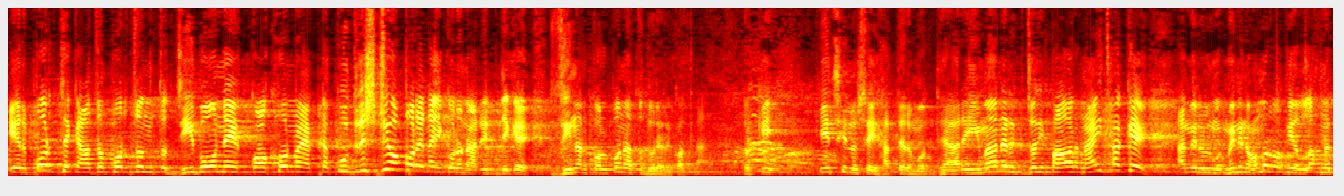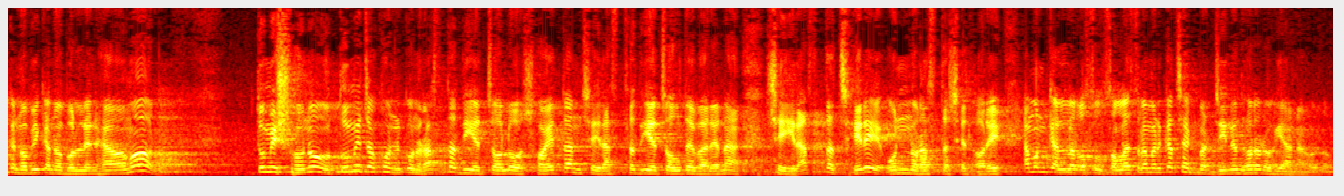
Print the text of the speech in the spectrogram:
এরপর থেকে আজও পর্যন্ত জীবনে কখনো একটা কুদৃষ্টিও পড়ে নাই কোনো নারীর দিকে। জিনার কল্পনা তো দূরের কথা। তো কি কি ছিল সেই হাতের মধ্যে? আর ইমানের যদি পাওয়ার নাই থাকে, আমিরুল মিনিন অমর রবি আল্লাহকে নবী কেন বললেন? হ্যাঁ অমর তুমি শোনো, তুমি যখন কোন রাস্তা দিয়ে চলো, শয়তান সেই রাস্তা দিয়ে চলতে পারে না। সেই রাস্তা ছেড়ে অন্য রাস্তা সে ধরে। এমনকি আল্লাহ রসুল সাল্লাহ সাল্লামের কাছে একবার জিনে ধরা রোগী আনা হলো।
